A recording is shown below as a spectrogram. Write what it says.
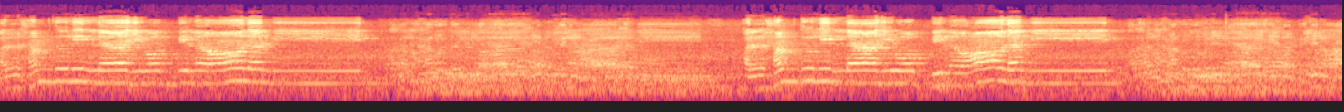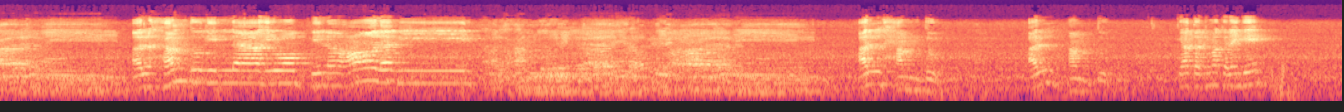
الحمد لله رب العالمين. الحمد لله رب العالمين. الحمد لله رب العالمين. الحمد لله رب العالمين الحمد لله رب العالمين الحمد لله رب العالمين الحمد. الحمد. کیا ترجمہ کریں گے؟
